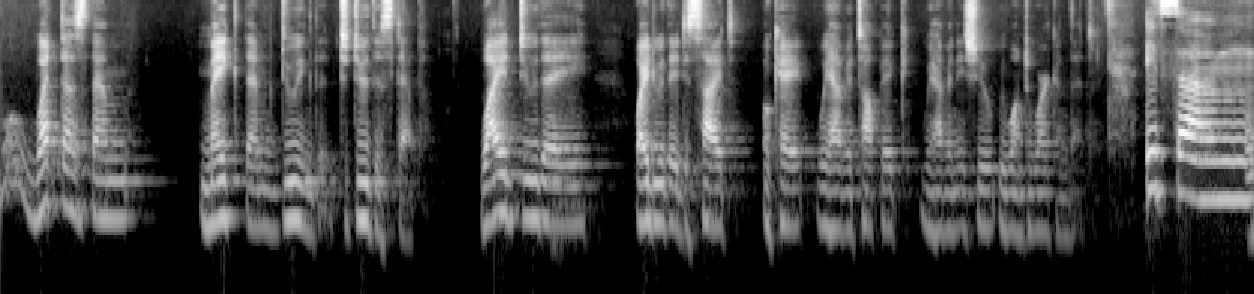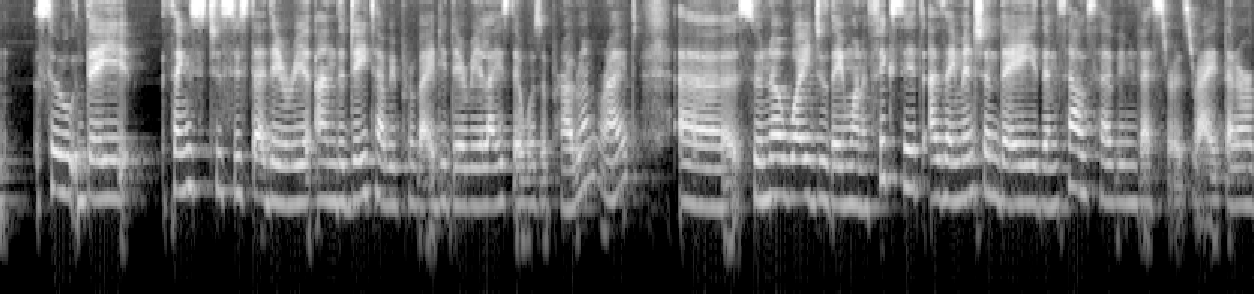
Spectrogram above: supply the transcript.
what does them make them doing the, to do this step? Why do they why do they decide? Okay, we have a topic, we have an issue, we want to work on that. It's um, so they thanks to Sista they re- and the data we provided, they realized there was a problem, right? Uh, so now, why do they want to fix it? As I mentioned, they themselves have investors, right? That are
